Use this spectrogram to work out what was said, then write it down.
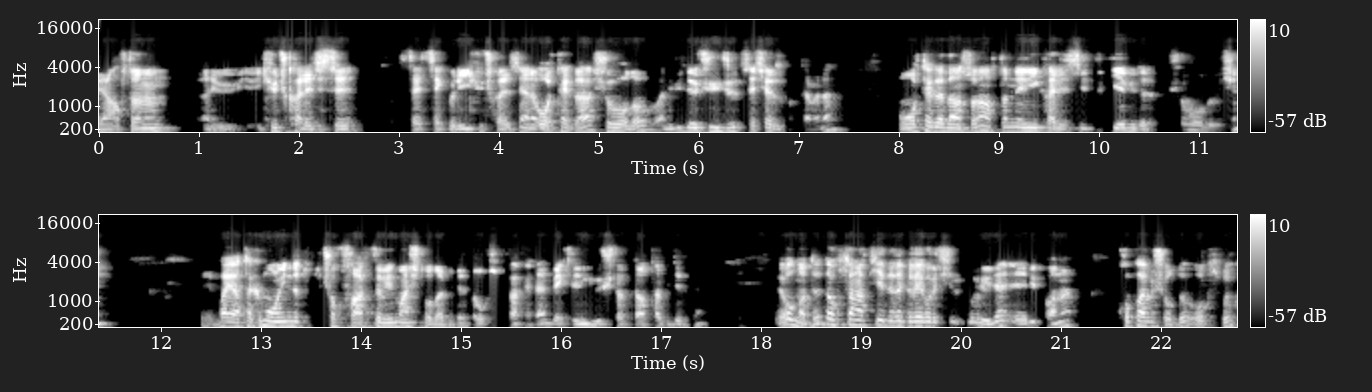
yani haftanın hani 2-3 kalecisi seçsek böyle ilk 3 kalecisi yani Ortega, Şivolov hani bir de üçüncü seçeriz muhtemelen. Ama Ortega'dan sonra haftanın en iyi kalecisiydi diyebilirim Şivolov için. E, Bayağı takımı oyunda tuttu. Çok farklı bir maç da olabilirdi. Augsburg hakikaten beklediğim gibi 3-4 de atabilirdi. E olmadı. 96'da de Gregoric'in golüyle e, bir puanı koparmış oldu Augsburg.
